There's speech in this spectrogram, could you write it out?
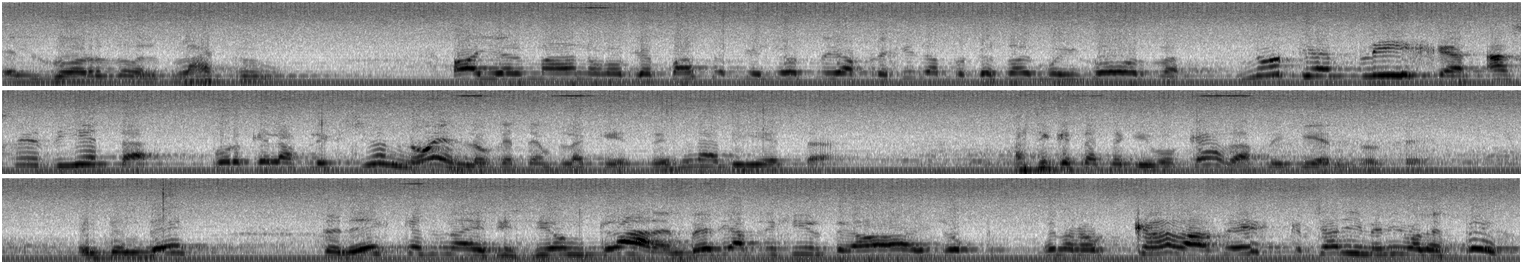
el gordo, el flaco. Ay hermano, lo que pasa es que yo estoy afligida porque soy muy gorda. No te aflijas, hace dieta, porque la aflicción no es lo que te enflaquece, es la dieta. Así que estás equivocada afligiéndote. ¿Entendés? Tenés que hacer una decisión clara, en vez de afligirte, ay, yo, hermano, cada vez que ya ni me miro al espejo,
